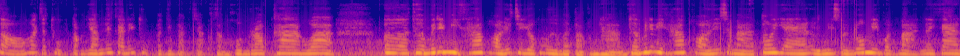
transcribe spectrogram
สองอาจจะถูกตอกย้ำด้วยการที่ถูกปฏิบัติจากสังคมรอบข้างว่าเออเธอไม่ได้มีค่าพอที่จะยกมือมาตอบคำถาม เธอไม่ได้มีค่าพอที่จะมาโต้แย้ง หรือมีส่วนร่วมมีบทบาทในการ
